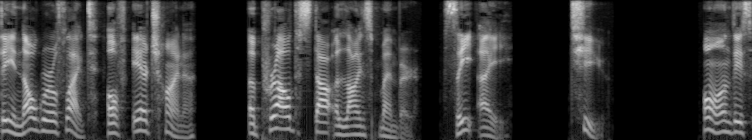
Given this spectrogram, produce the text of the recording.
the inaugural flight of Air China, a proud Star Alliance member, CA. 2. On this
